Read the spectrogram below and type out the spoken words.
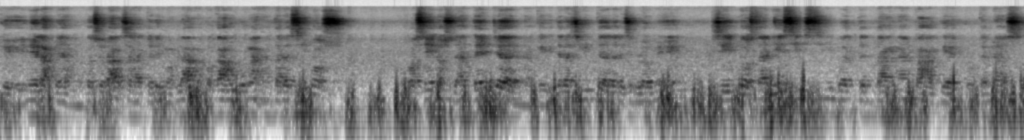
Inilah yang muka surat 115 apakah hubungan antara sinus kosinus dan tangent. Okey kita dah cerita dari sebelum ni. Sinus tadi sisi bertentangan bahagian hipotenus.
